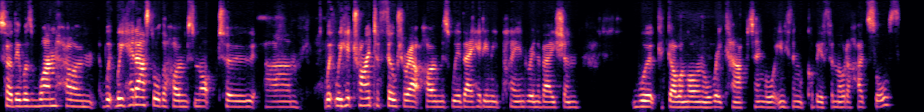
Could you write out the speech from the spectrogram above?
So there was one home, we, we had asked all the homes not to, um, we, we, had tried to filter out homes where they had any planned renovation work going on or recarpeting or anything that could be a formaldehyde source.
